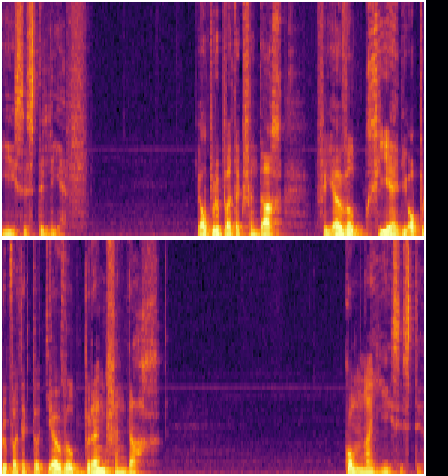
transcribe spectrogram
Jesus te leef. Die oproep wat ek vandag vir jou wil gee, die oproep wat ek tot jou wil bring vandag. Kom na Jesus toe.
